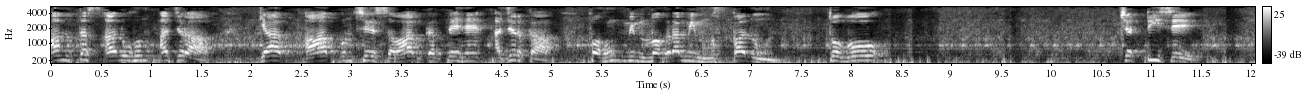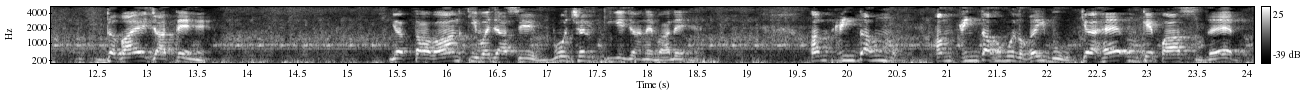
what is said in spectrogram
ام تسألهم اجرا کیا آپ ان سے سوال کرتے ہیں اجر کا؟ فہم من مغرم مسقلون، تو وہ چٹی سے دبائے جاتے ہیں یا تاوان کی وجہ سے بوجھل کیے جانے والے ہیں۔ ام عندہم ام عندہم الغیب، کیا ہے ان کے پاس غیب؟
